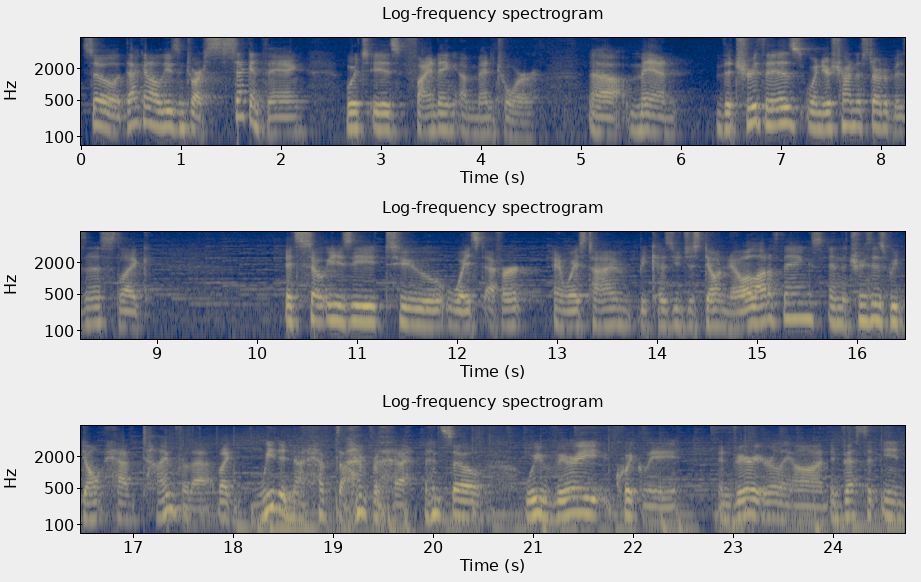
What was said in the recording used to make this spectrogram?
So that kind of leads into our second thing, which is finding a mentor. Uh, man, the truth is, when you're trying to start a business, like it's so easy to waste effort and waste time because you just don't know a lot of things. And the truth is, we don't have time for that. Like, we did not have time for that. And so, we very quickly and very early on invested in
